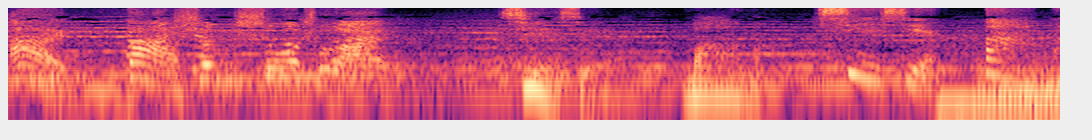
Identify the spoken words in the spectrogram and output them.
爱大声说出来。谢谢妈妈。谢谢爸爸。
